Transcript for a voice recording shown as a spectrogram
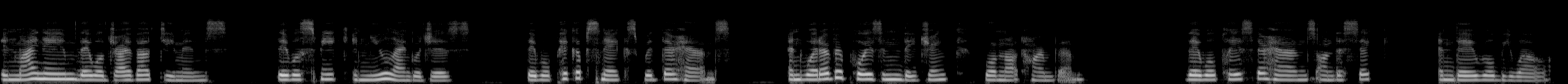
In my name they will drive out demons, they will speak in new languages they will pick up snakes with their hands, and whatever poison they drink will not harm them. They will place their hands on the sick, and they will be well.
